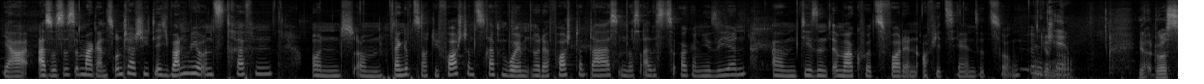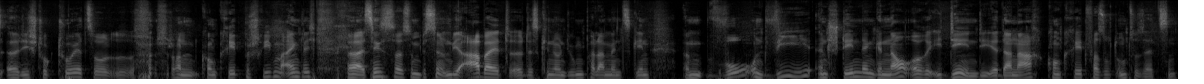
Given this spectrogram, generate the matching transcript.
ja, also es ist immer ganz unterschiedlich, wann wir uns treffen. Und ähm, dann gibt es noch die Vorstandstreffen, wo eben nur der Vorstand da ist, um das alles zu organisieren. Ähm, die sind immer kurz vor den offiziellen Sitzungen. Okay. Genau. Ja, du hast äh, die Struktur jetzt so so schon konkret beschrieben eigentlich. Äh, als nächstes soll es so ein bisschen um die Arbeit äh, des Kinder- und Jugendparlaments gehen. Ähm, wo und wie entstehen denn genau eure Ideen, die ihr danach konkret versucht umzusetzen?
